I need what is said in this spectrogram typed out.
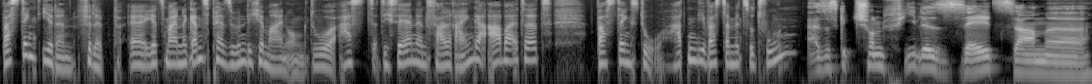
Was denkt ihr denn, Philipp? Äh, jetzt mal eine ganz persönliche Meinung. Du hast dich sehr in den Fall reingearbeitet. Was denkst du? Hatten die was damit zu tun? Also es gibt schon viele seltsame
